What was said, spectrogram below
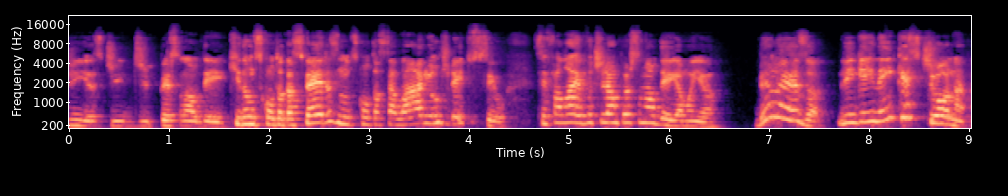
dias de, de personal day, que não desconta das férias, não desconta salário, é um direito seu. Você fala, ah, eu vou tirar um personal day amanhã. Beleza, ninguém nem questiona.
